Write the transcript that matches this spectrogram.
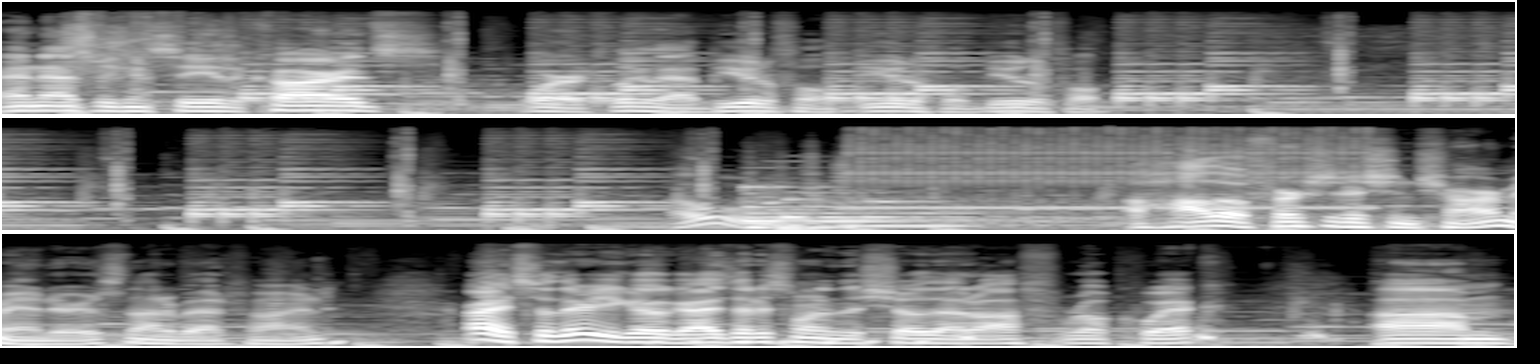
And as we can see, the cards work. Look at that. Beautiful, beautiful, beautiful. Oh. A holo first edition Charmander. It's not a bad find. Alright, so there you go, guys. I just wanted to show that off real quick. Um,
